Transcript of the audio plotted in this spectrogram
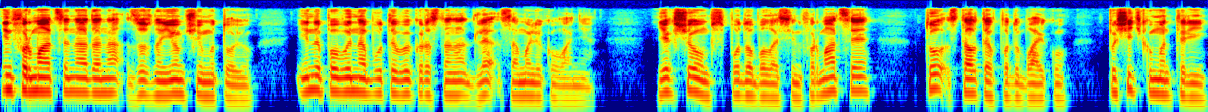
Інформація надана з ознайомчою метою і не повинна бути використана для самолікування. Якщо вам сподобалась інформація, то ставте вподобайку, пишіть коментарі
